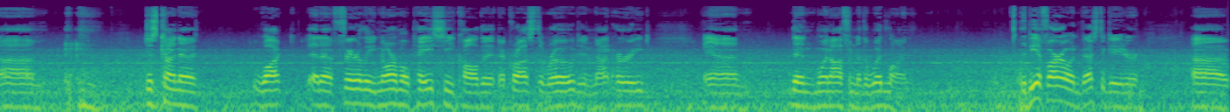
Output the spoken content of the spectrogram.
Um, just kind of walked at a fairly normal pace, he called it, across the road and not hurried, and then went off into the woodline. The BFRO investigator uh,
